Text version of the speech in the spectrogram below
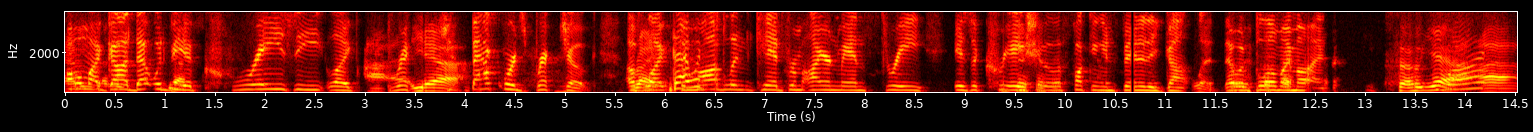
Have Oh my other- god, that would be Yes. a crazy like Uh, brick yeah. backwards brick joke of Right. like That the would- maudlin kid from Iron Man three is a creation of the fucking Infinity Gauntlet. That would blow my mind. So yeah, uh,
